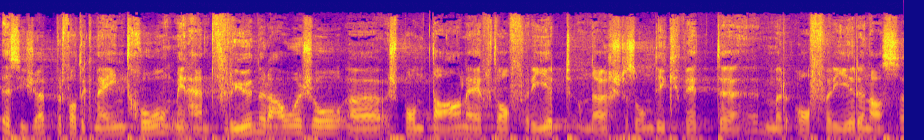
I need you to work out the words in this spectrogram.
Es ist jemand von der Gemeinde gekommen. Wir haben früher alle schon äh, spontan offeriert. Am nächsten Sonntag werden wir offerieren, als äh,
